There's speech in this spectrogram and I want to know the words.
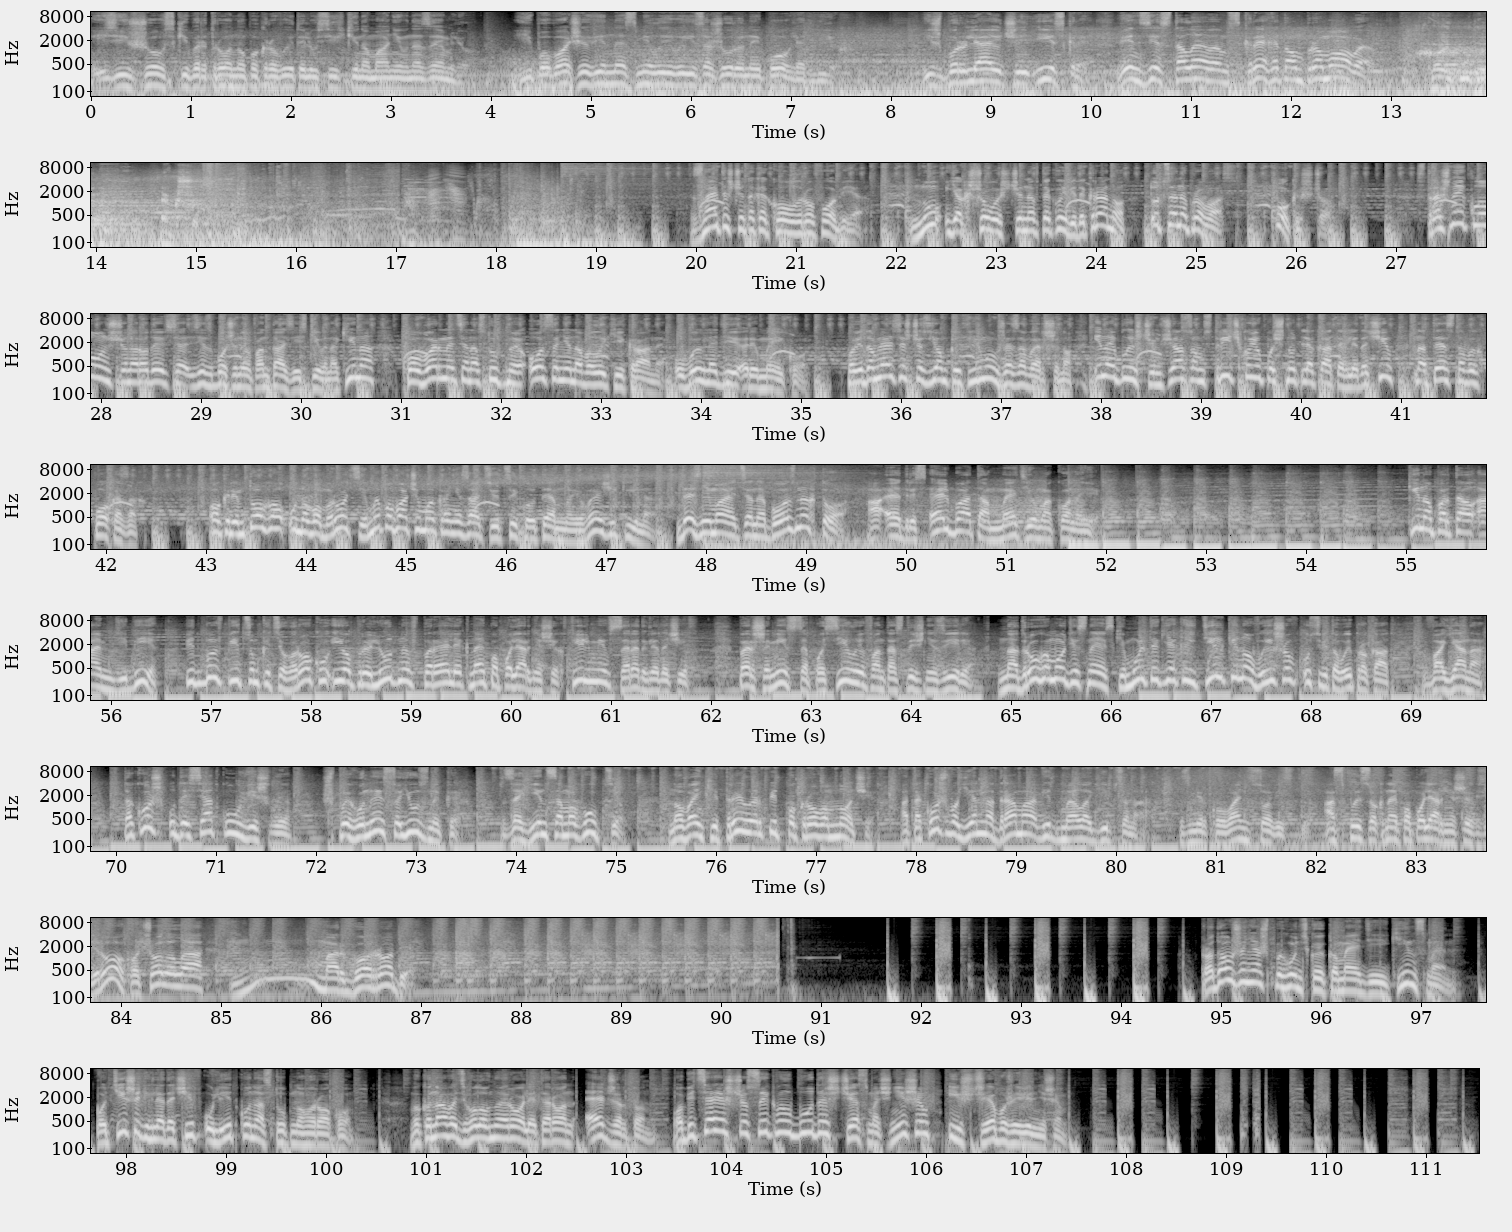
І зійшов з кібертрону покровитель усіх кіноманів на землю. І побачив він несміливий і зажурений погляд їх. І жбурляючи іскри, він зі сталевим скрегетом промовив. Хай буде екшен. Знаєте, що таке коулерофобія? Ну, якщо ви ще не втекли від екрану, то це не про вас. Поки що. Страшний клоун, що народився зі збоченої фантазії Стівена Кіна, повернеться наступної осені на великі екрани у вигляді ремейку. Повідомляється, що зйомки фільму вже завершено, і найближчим часом стрічкою почнуть лякати глядачів на тестових показах. Окрім того, у новому році ми побачимо екранізацію циклу темної вежі кіна, де знімається не бозна хто, а Едріс Ельба та Меттью МакКонахі. Кінопортал IMDb підбив підсумки цього року і оприлюднив перелік найпопулярніших фільмів серед глядачів. Перше місце посіли фантастичні звірі. На другому діснеївський мультик, який тільки но вийшов у світовий прокат Ваяна. Також у десятку увійшли Шпигуни-союзники, Загін самогубців, новенький трилер під покровом ночі, а також воєнна драма від Мела Гібсона з міркувань совісті. А список найпопулярніших зірок очолила Марго Робі. Продовження шпигунської комедії Кінсмен потішить глядачів улітку наступного року. Виконавець головної ролі Терон Еджертон обіцяє, що сиквел буде ще смачнішим і ще божевільнішим.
